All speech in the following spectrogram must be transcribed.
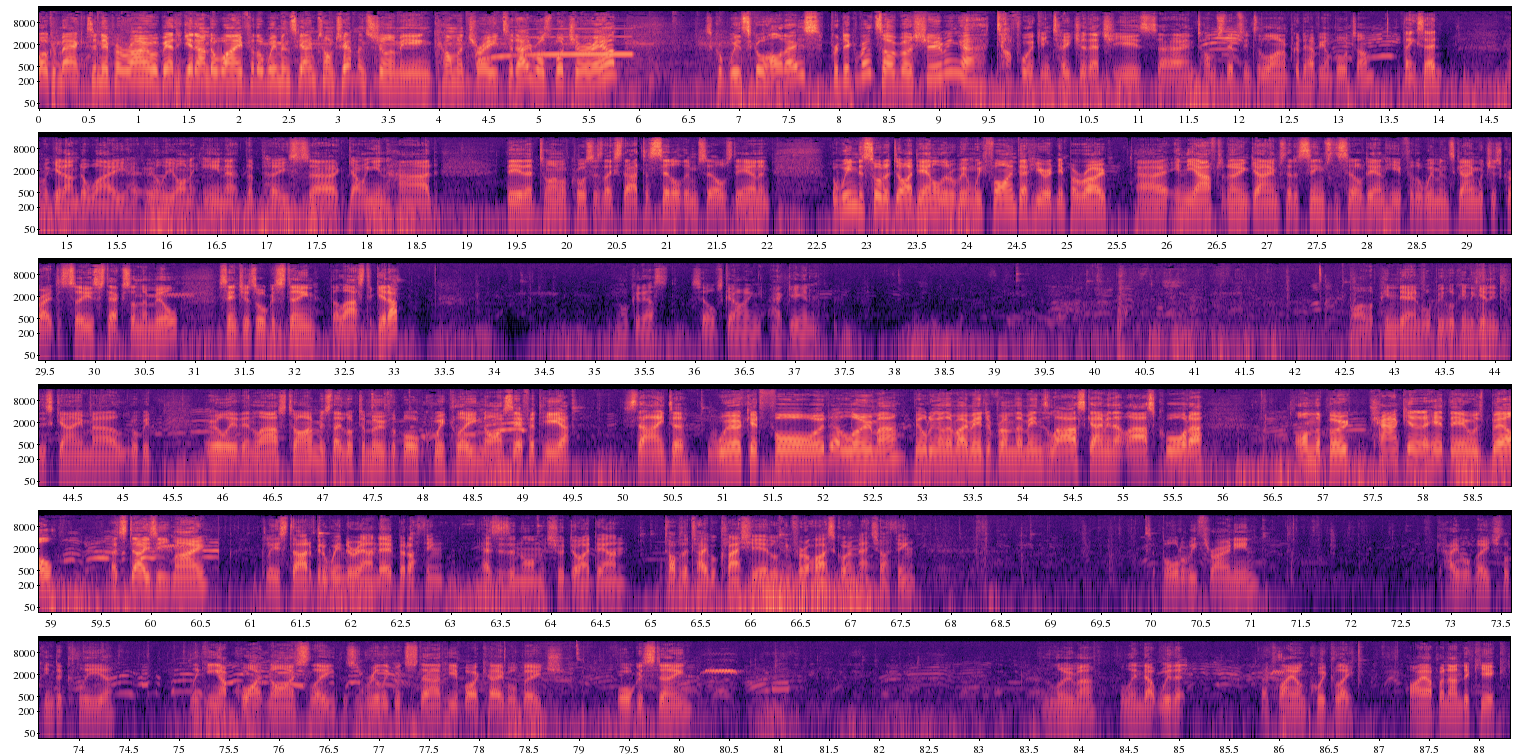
Welcome back to Nipper Roe. We're about to get underway for the women's game. Tom Chapman's joining me in commentary today. Ros Butcher out with school holidays predicaments, I'm assuming. A tough working teacher that she is. Uh, and Tom steps into the lineup. Good to have you on board, Tom. Thanks, Ed. And we get underway early on in at the piece, uh, going in hard there that time, of course, as they start to settle themselves down. And the wind has sort of died down a little bit, and we find that here at Nipper Roe uh, in the afternoon games that it seems to settle down here for the women's game, which is great to see. Stacks on the mill. Sanchez Augustine, the last to get up. And we'll get ourselves going again. Lila Pindan will be looking to get into this game uh, a little bit earlier than last time as they look to move the ball quickly. Nice effort here starting to work it forward. Aluma building on the momentum from the men's last game in that last quarter. On the boot, can't get it ahead there was Bell. That's Daisy May. Clear start, a bit of wind around Ed, but I think as is the norm, it should die down. Top of the table clash here, looking for a high scoring match, I think. It's a ball to be thrown in. Cable Beach looking to clear. Linking up quite nicely. This is a really good start here by Cable Beach. Augustine. And Looma will end up with it. They play on quickly. High up and under kick.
